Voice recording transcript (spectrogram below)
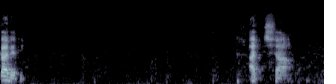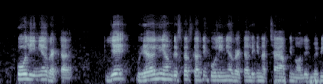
कर देती अच्छा कोलिनियर वेक्टर ये रियरली हम डिस्कस करते हैं कोलिनियर वेक्टर लेकिन अच्छा है आपकी नॉलेज में भी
